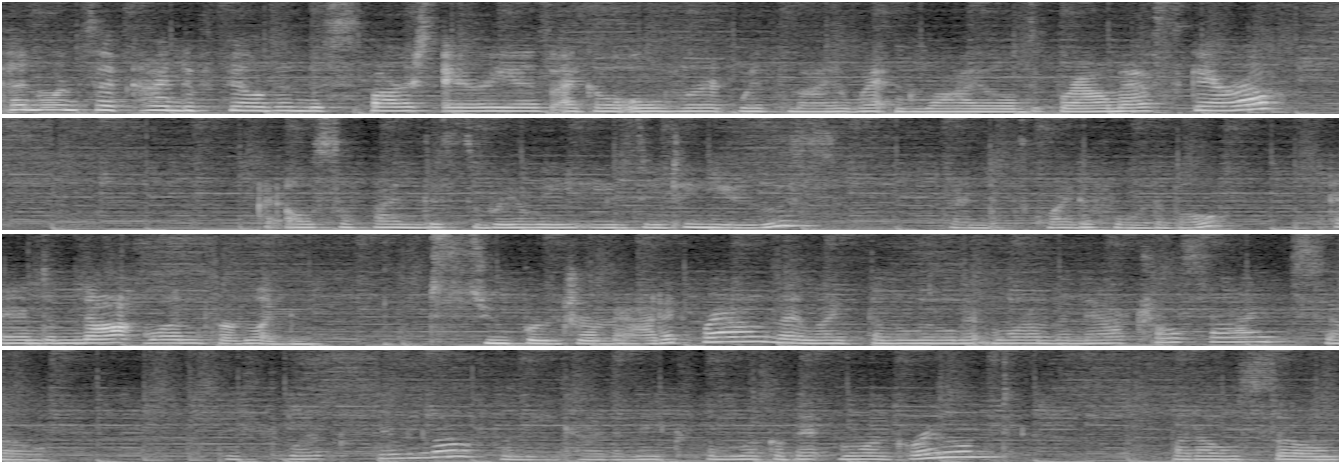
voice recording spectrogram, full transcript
Then once I've kind of filled in the sparse areas, I go over it with my Wet n Wild Brow Mascara. I also find this really easy to use and it's quite affordable. And I'm not one for like super dramatic brows. I like them a little bit more on the natural side, so this works really well for me. Kind of makes them look a bit more groomed, but also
